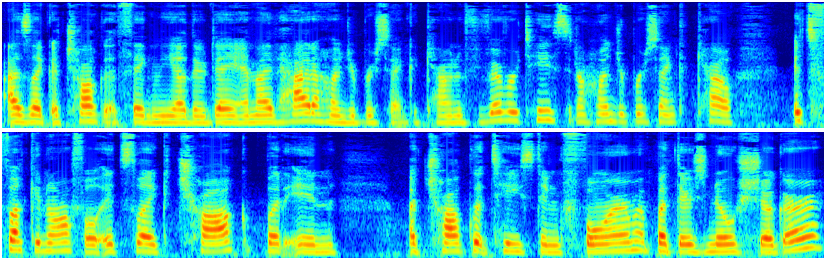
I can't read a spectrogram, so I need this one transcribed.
as like a chocolate thing the other day and I've had 100% cacao and if you've ever tasted 100% cacao, it's fucking awful. It's like chalk but in a chocolate tasting form, but there's no sugar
